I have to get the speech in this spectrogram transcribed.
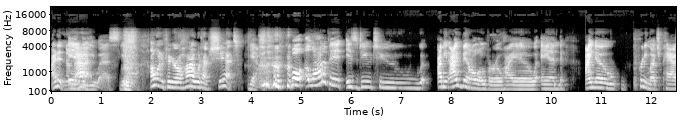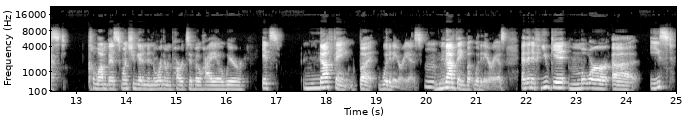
I didn't know in that. the U.S. Yeah, I wouldn't figure Ohio would have shit. Yeah. well, a lot of it is due to. I mean, I've been all over Ohio, and I know pretty much past Columbus, once you get into northern parts of Ohio where it's nothing but wooded areas. Mm-hmm. Nothing but wooded areas. And then if you get more uh, east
